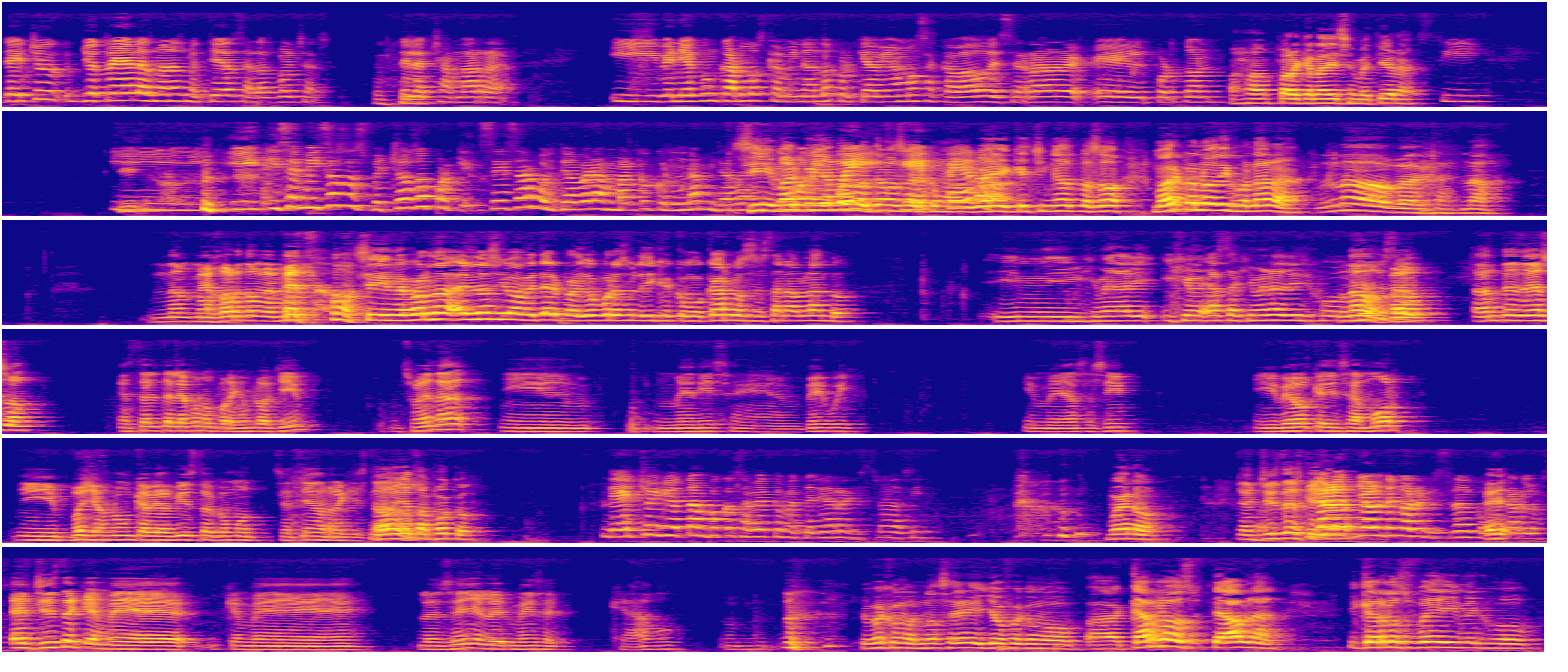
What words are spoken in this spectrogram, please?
De hecho, yo traía las manos metidas a las bolsas de la chamarra. Y venía con Carlos caminando porque habíamos acabado de cerrar el portón. Ajá, para que nadie se metiera. Sí. Y, y, y se me hizo sospechoso porque César volteó a ver a Marco con una mirada. Sí, así como Marco y yo nos "Güey, volteamos a ver ¿qué como, pedo?". güey, ¿qué chingados pasó? Marco no dijo nada. No, pues, no. No, mejor no me meto. Sí, mejor no, él no se iba a meter, pero yo por eso le dije, como Carlos, están hablando. Y mi Jimena, y hasta Jimena dijo, No, "¿Quién pero antes de eso, está el teléfono, por ejemplo, aquí. Suena y me dice, ve, güey. Y me hace así. Y veo que dice amor. Y pues yo nunca había visto cómo se tienen está?" registrados. No, yo tampoco. De hecho, yo tampoco sabía que me tenía registrado así. Bueno, El chiste es que Yo, yo... lo, yo lo tengo registrado como el, Carlos. el chiste que me, que me lo enseña y le- me dice, ¿qué hago? yo fue como, no sé, y yo fue como, "Ah, Carlos, te hablan. Y Carlos fue y me dijo,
